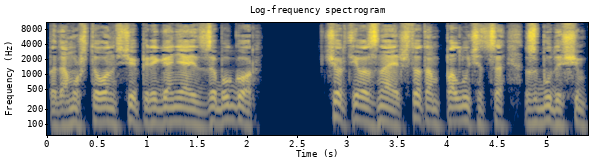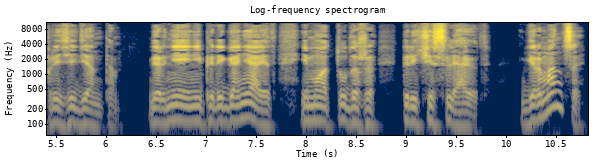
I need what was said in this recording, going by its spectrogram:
потому что он все перегоняет за бугор. Черт его знает, что там получится с будущим президентом. Вернее, не перегоняет, ему оттуда же перечисляют. Германцы?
